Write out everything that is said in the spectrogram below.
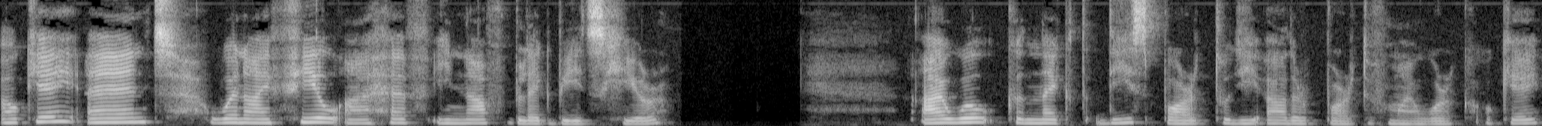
Okay, and when I feel I have enough black beads here, I will connect this part to the other part of my work, okay?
